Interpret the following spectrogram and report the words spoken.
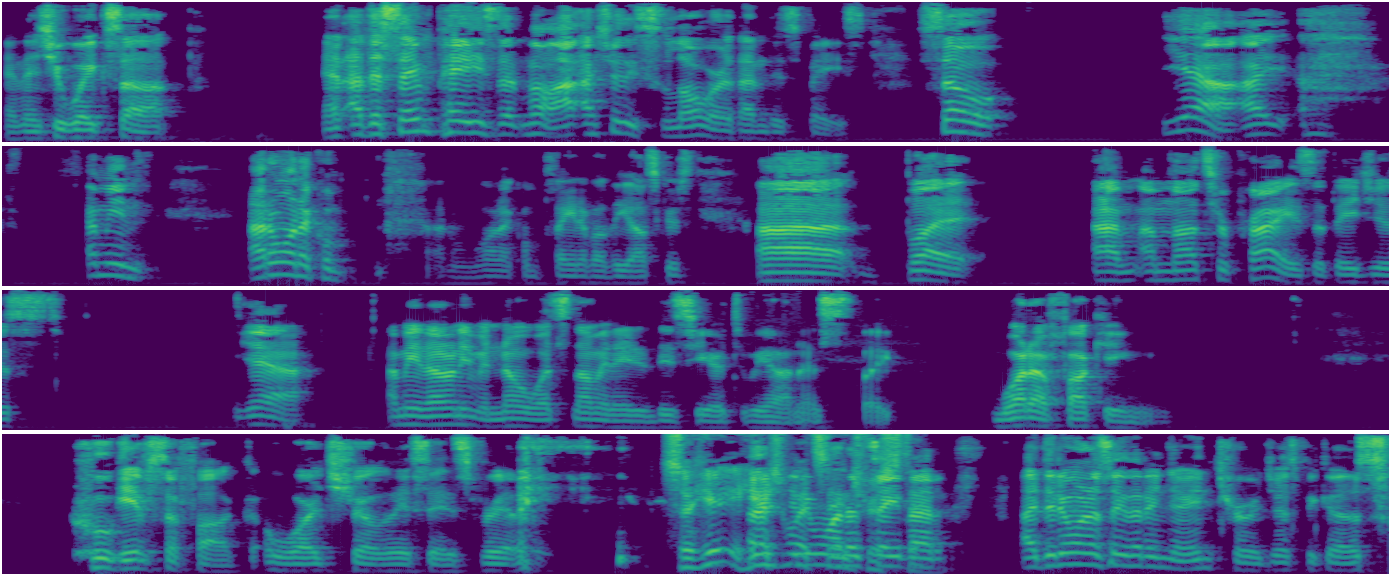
and then she wakes up, and at the same pace that no, actually slower than this pace. So, yeah, I, I mean, I don't want to, com- I don't want to complain about the Oscars, uh, but I'm I'm not surprised that they just, yeah. I mean, I don't even know what's nominated this year, to be honest. Like, what a fucking who gives a fuck award show this is really. So here, here's what's interesting. That, I didn't want to say that in your intro just because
